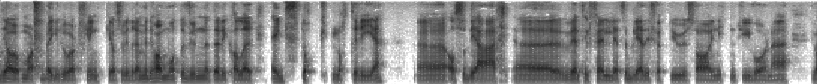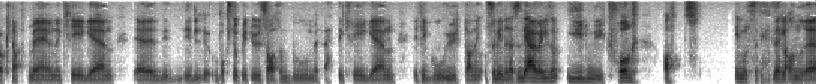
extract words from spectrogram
de har åpenbart begge to vært flinke osv., men de har på en måte vunnet det de kaller eggstokklotteriet. Uh, altså de er uh, Ved en tilfeldighet så ble de født i USA i 1920-årene. De var knapt med under krigen. Eh, de, de, vokste opp i et USA som boomet etter krigen. De fikk god utdanning osv. Så, videre. så de er jo veldig sånn ydmyk for at, i motsetning til andre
